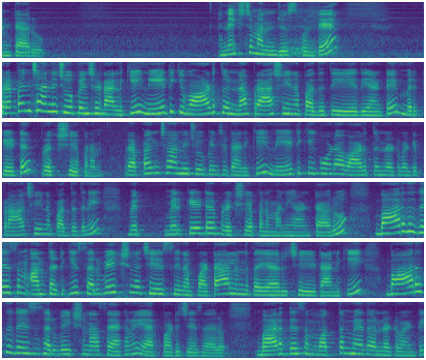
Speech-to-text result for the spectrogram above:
అంటారు. నెక్స్ట్ మనం చూసుకుంటే ప్రపంచాన్ని చూపించడానికి నేటికి వాడుతున్న ప్రాచీన పద్ధతి ఏది అంటే మెర్కేటర్ ప్రక్షేపణం. ప్రపంచాన్ని చూపించడానికి నేటికి కూడా వాడుతున్నటువంటి ప్రాచీన పద్ధతిని మెర్ మెర్కేటర్ ప్రక్షేపణం అని అంటారు. భారతదేశం అంతటికి సర్వేక్షణ చేసిన పటాలను తయారు చేయడానికి భారతదేశ సర్వేక్షణ శాఖను ఏర్పాటు చేశారు. భారతదేశం మొత్తం మీద ఉన్నటువంటి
